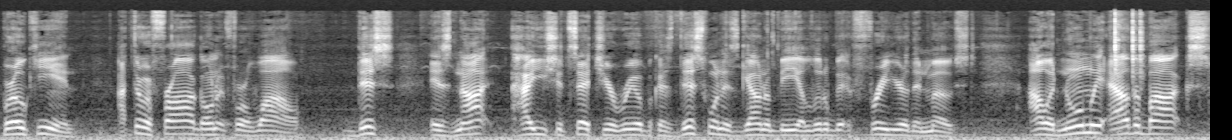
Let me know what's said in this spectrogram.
broke in. I threw a frog on it for a while. This is not how you should set your reel because this one is gonna be a little bit freer than most. I would normally, out of the box,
